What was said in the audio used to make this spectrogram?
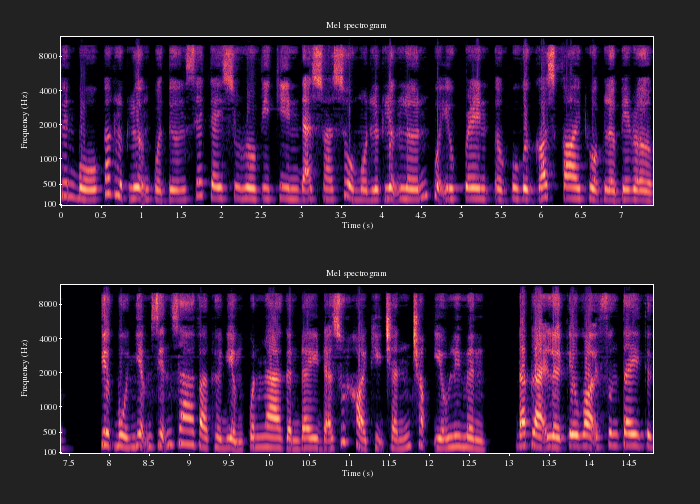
tuyên bố các lực lượng của tướng Sergei Surovikin đã xóa sổ một lực lượng lớn của Ukraine ở khu vực Goskoy thuộc LPR. Việc bổ nhiệm diễn ra vào thời điểm quân Nga gần đây đã rút khỏi thị trấn trọng yếu Liman. Đáp lại lời kêu gọi phương Tây thực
